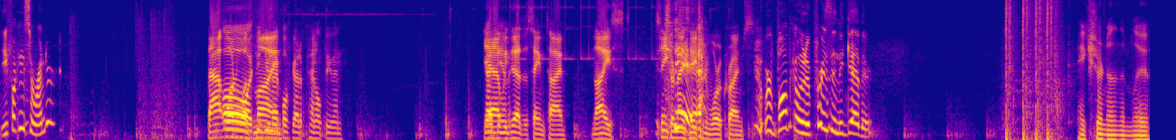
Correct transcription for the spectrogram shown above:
Did you fucking surrender? That oh, one I was think you and I both got a penalty then. Yeah, we it. did at the same time. Nice. Synchronization of war crimes. We're both going to prison together. Make sure none of them live.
